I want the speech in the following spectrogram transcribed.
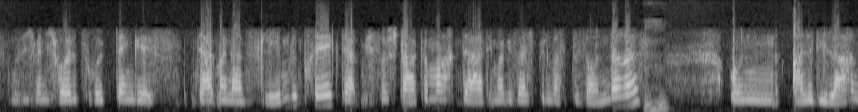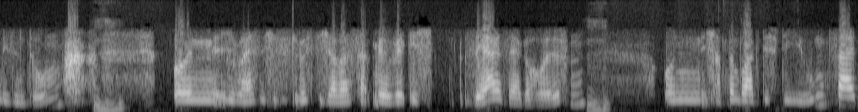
Das muss ich, wenn ich heute zurückdenke, ist, der hat mein ganzes Leben geprägt, der hat mich so stark gemacht, der hat immer gesagt, ich bin was Besonderes. Mhm. Und alle, die lachen, die sind dumm. Mhm. Und ich weiß nicht, es ist lustig, aber es hat mir wirklich sehr, sehr geholfen. Mhm. Und ich habe dann praktisch die Jugendzeit,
